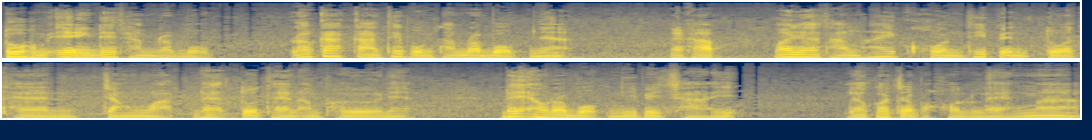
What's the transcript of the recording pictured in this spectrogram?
ตัวผมเองได้ทำระบบ แล้วก็การที่ผมทำระบบเนี่ย นะครับมันจะทำให้คนที่เป็นตัวแทนจังหวัด และตัวแทนอำเภอเนี่ยได้เอาระบบนี้ไปใช้ แล้วก็จะผ่อนแรงมาก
